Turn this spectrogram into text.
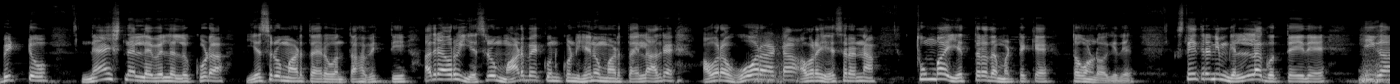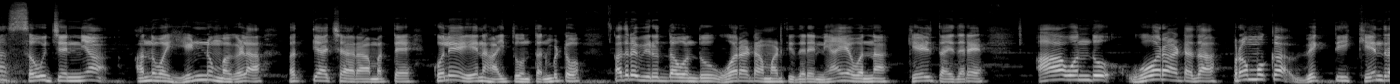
ಬಿಟ್ಟು ನ್ಯಾಷನಲ್ ಲೆವೆಲಲ್ಲೂ ಕೂಡ ಹೆಸರು ಮಾಡ್ತಾ ಇರುವಂತಹ ವ್ಯಕ್ತಿ. ಆದರೆ ಅವರು ಹೆಸರು ಮಾಡಬೇಕು ಅಂದ್ಕೊಂಡು ಏನೂ ಮಾಡ್ತಾ ಇಲ್ಲ. ಆದರೆ ಅವರ ಹೋರಾಟ, ಅವರ ಹೆಸರನ್ನು ತುಂಬ ಎತ್ತರದ ಮಟ್ಟಕ್ಕೆ ತಗೊಂಡೋಗಿದೆ. ಸ್ನೇಹಿತರೆ, ನಿಮಗೆಲ್ಲ ಗೊತ್ತೇ ಇದೆ. ಈಗ ಸೌಜನ್ಯ ಅನ್ನುವ ಹೆಣ್ಣು ಮಗಳ ಅತ್ಯಾಚಾರ ಮತ್ತು ಕೊಲೆ ಏನು ಆಯಿತು ಅಂತ ಅಂದ್ಬಿಟ್ಟು ಅದರ ವಿರುದ್ಧ ಒಂದು ಹೋರಾಟ ಮಾಡ್ತಿದ್ದಾರೆ, ನ್ಯಾಯವನ್ನು ಕೇಳ್ತಾ ಇದ್ದಾರೆ. ಆ ಒಂದು ಹೋರಾಟದ ಪ್ರಮುಖ ವ್ಯಕ್ತಿ ಕೇಂದ್ರ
